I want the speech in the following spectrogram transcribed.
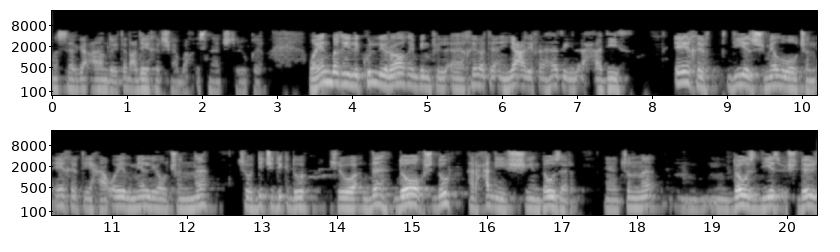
مسارقا عام دويتا عديخر شابخ إسناد يقير وينبغي لكل راغب في الآخرة أن يعرف هذه الأحاديث. آخر ديز شمال ولشن آخر تيحا أويل ميل يولشن شو ديش ديك دو شو ده دوغش دو هر حديش شين دوزر. تون دوز ديز اش دوز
